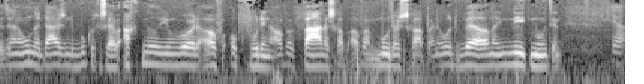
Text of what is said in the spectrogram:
er zijn honderdduizenden boeken geschreven. acht miljoen woorden over opvoeding. Over vaderschap. Over moederschap. En hoe het wel en niet moet. En Ja.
